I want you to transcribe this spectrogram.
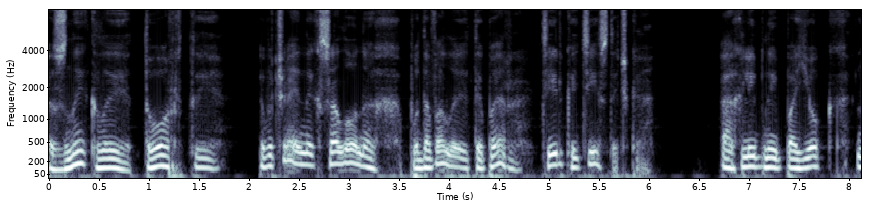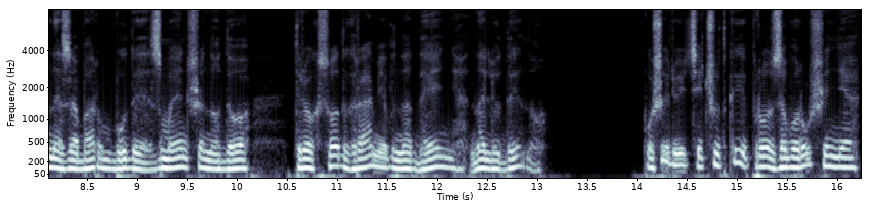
Зникли торти, в чайних салонах подавали тепер тільки тістечка, а хлібний пайок незабаром буде зменшено до 300 грамів на день на людину. Поширюються чутки про заворушення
